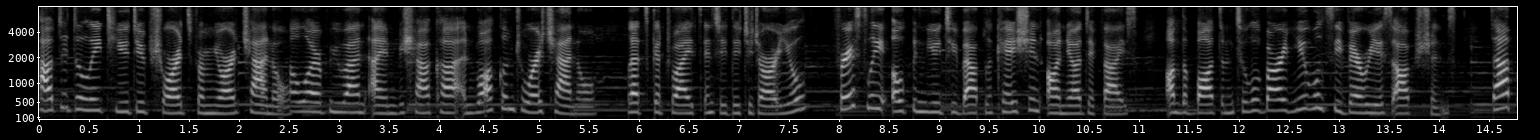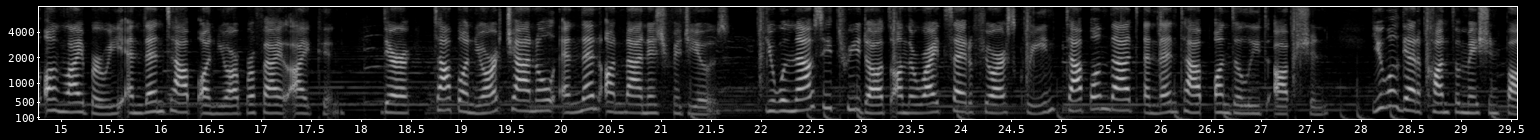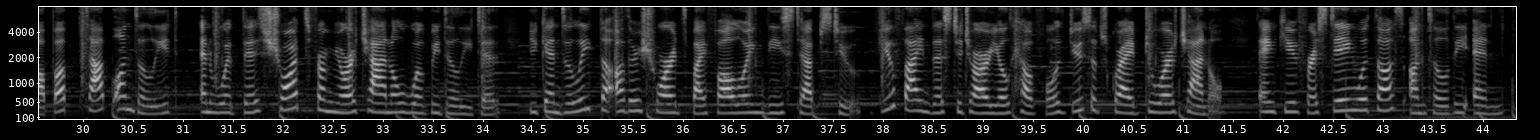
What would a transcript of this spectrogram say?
How to delete YouTube Shorts from your channel. Hello everyone, I am Vishaka and welcome to our channel. Let's get right into the tutorial. Firstly, open YouTube application on your device. On the bottom toolbar, you will see various options. Tap on library and then tap on your profile icon. There, tap on your channel and then on manage videos. You will now see three dots on the right side of your screen. Tap on that and then tap on delete option. You will get a confirmation pop-up, tap on delete, and with this, shorts from your channel will be deleted. You can delete the other shorts by following these steps too. If you find this tutorial helpful, do subscribe to our channel. Thank you for staying with us until the end.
